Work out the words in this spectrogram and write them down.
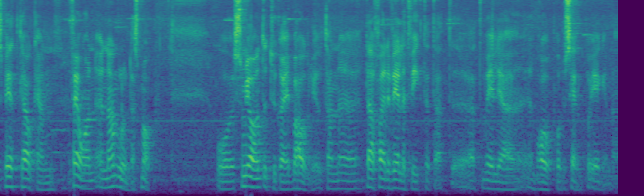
spettkakan få en, en annorlunda smak. Och som jag inte tycker är behaglig. Utan eh, därför är det väldigt viktigt att, eh, att välja en bra producent på äggen. Där.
